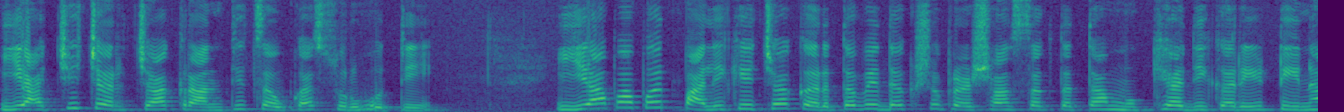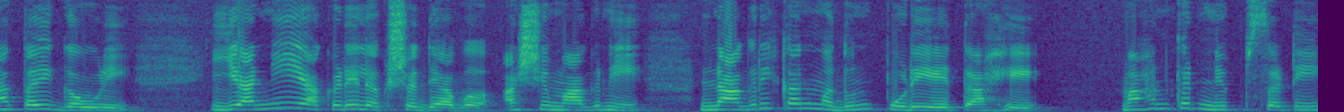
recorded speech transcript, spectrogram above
याची चर्चा क्रांती चौकात सुरू होती. याबाबत पालिकेच्या कर्तव्यदक्ष प्रशासक तथा मुख्य अधिकारी टीनाताई गवळी यांनी याकडे लक्ष द्यावं अशी मागणी नागरिकांमधून पुढे येत आहे. महानकर निप्ससाठी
